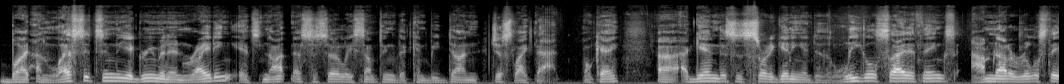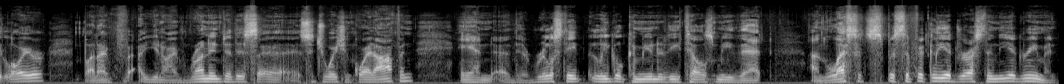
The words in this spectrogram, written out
but unless it's in the agreement in writing, it's not necessarily something that can be done just like that. Okay. Uh, again, this is sort of getting into the legal side of things. I'm not a real estate lawyer, but I've you know I've run into this uh, situation quite often, and uh, the real estate legal community tells me that unless it's specifically addressed in the agreement,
